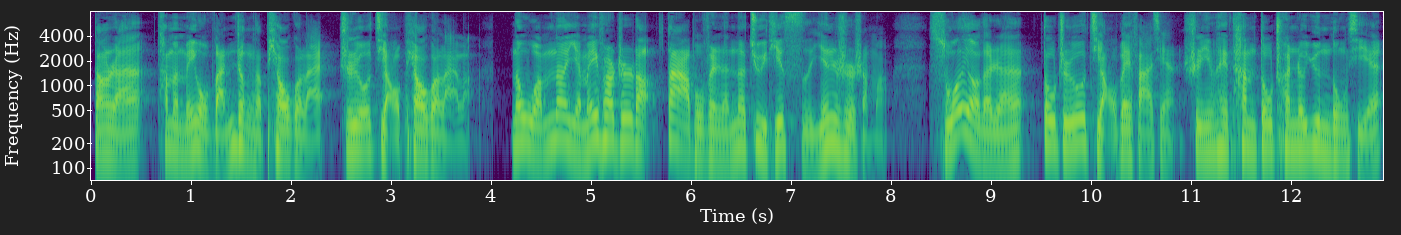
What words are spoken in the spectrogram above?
当然，他们没有完整的飘过来，只有脚飘过来了。那我们呢，也没法知道大部分人的具体死因是什么。所有的人都只有脚被发现，是因为他们都穿着运动鞋，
